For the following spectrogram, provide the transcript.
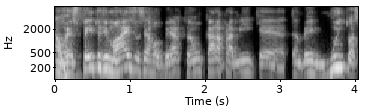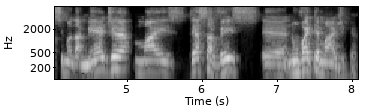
Não, respeito demais o Zé Roberto, é um cara para mim que é também muito acima da média, mas dessa vez é, não vai ter mágica.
